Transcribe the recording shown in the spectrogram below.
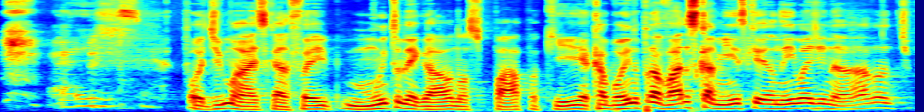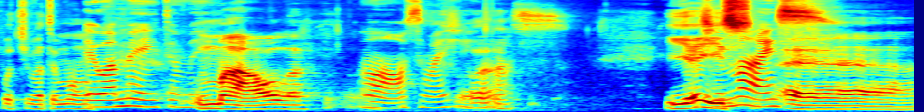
É isso. Pô, demais, cara. Foi muito legal o nosso papo aqui. Acabou indo para vários caminhos que eu nem imaginava. Tipo, tive até uma. Eu amei também. Uma aula. Nossa, imagina. E é demais. isso. É...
